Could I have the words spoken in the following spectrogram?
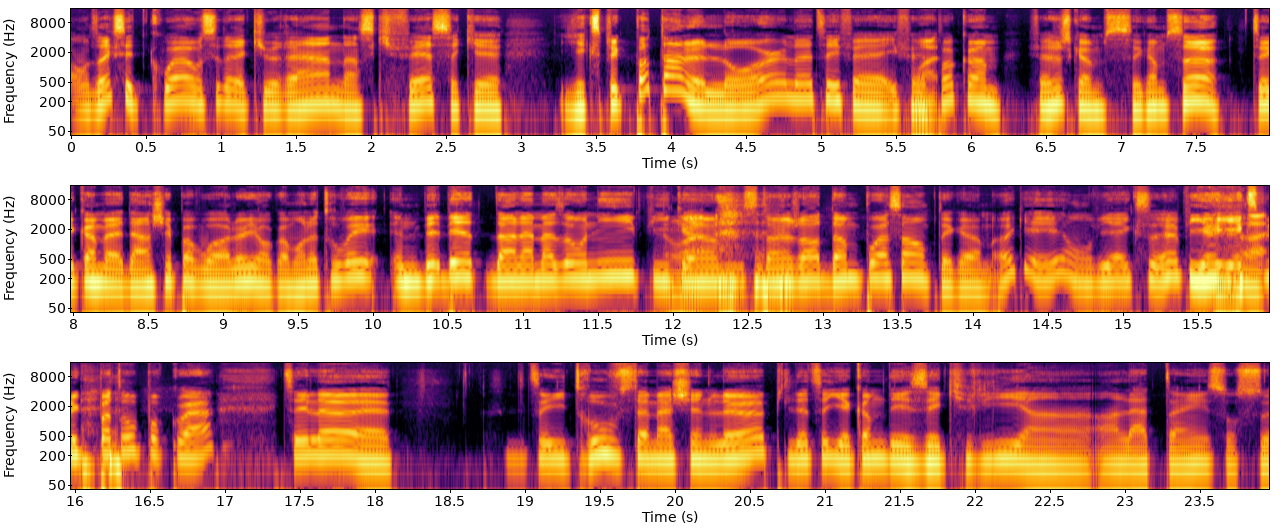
on dirait que c'est de quoi aussi de récurrent dans ce qu'il fait, c'est que il explique pas tant le lore, là, tu sais, il fait, il fait Ouais. pas comme, il fait juste comme, c'est comme ça, tu sais, comme euh, dans Shape of Water, ils ont comme, on a trouvé une bébite dans l'Amazonie, puis Ouais. comme, c'est un genre d'homme-poisson, puis t'es comme, ok, on vit avec ça, puis il explique pas trop pourquoi, tu sais, là... euh, il trouve cette machine-là, puis là, il y a comme des écrits en, en latin sur ça.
